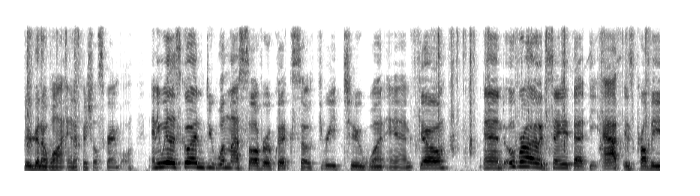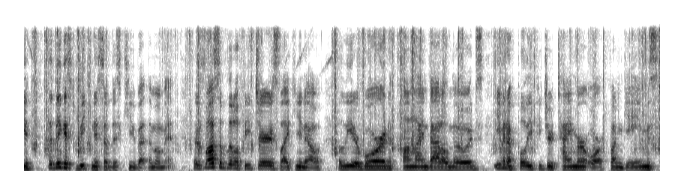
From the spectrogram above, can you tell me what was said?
you're gonna want an official scramble. Anyway, let's go ahead and do one last solve real quick. So three, two, one, and go. And overall, I would say that the app is probably the biggest weakness of this cube at the moment. There's lots of little features like, you know, a leaderboard, online battle modes, even a fully featured timer or fun games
